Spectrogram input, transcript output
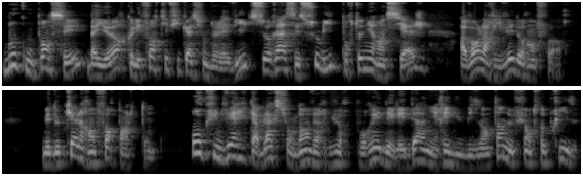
Beaucoup pensaient d'ailleurs que les fortifications de la ville seraient assez solides pour tenir un siège avant l'arrivée de renforts. Mais de quel renfort parle-t-on? Aucune véritable action d'envergure pour aider les derniers réduits byzantins ne fut entreprise,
